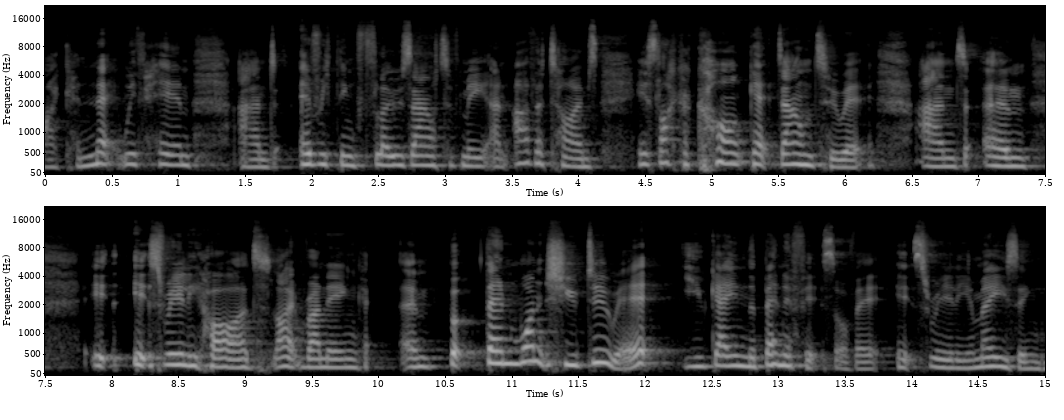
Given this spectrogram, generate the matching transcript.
I connect with him and everything flows out of me. And other times it's like I can't get down to it. And um, it, it's really hard, like running. Um, but then once you do it, you gain the benefits of it. It's really amazing.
